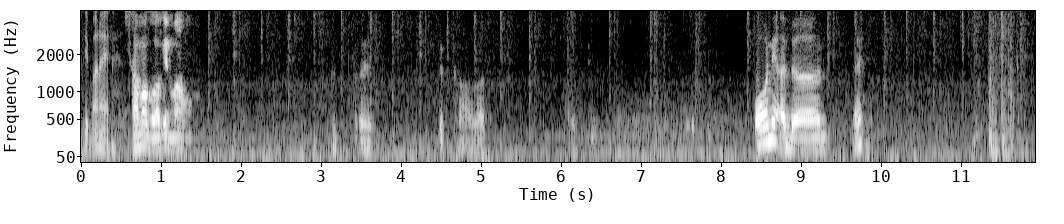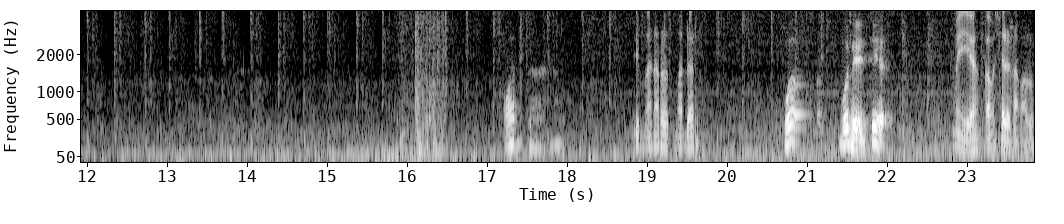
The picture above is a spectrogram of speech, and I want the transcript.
Di mana ya? Sama gua oke mau. Trade. Color. Oh, ini ada eh What the hell? Di mana Root Mother? Gua gua DC ya? Emang iya, kamu masih ada nama lu?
